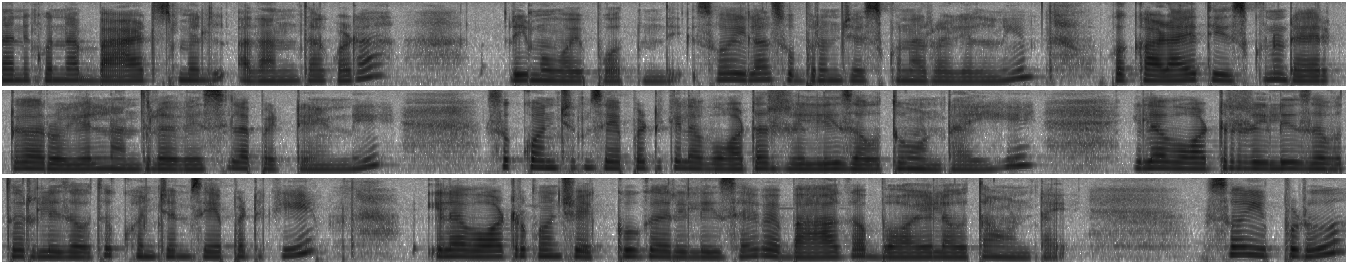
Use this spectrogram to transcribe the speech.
దానికి ఉన్న బ్యాడ్ స్మెల్ అదంతా కూడా రిమూవ్ అయిపోతుంది. సో ఇలా శుభ్రం చేసుకున్న రొయ్యలని ఒక కడాయి తీసుకుని డైరెక్ట్గా రొయ్యలను అందులో వేసి ఇలా పెట్టేయండి. సో కొంచెం సేపటికి ఇలా వాటర్ రిలీజ్ అవుతూ ఉంటాయి. ఇలా వాటర్ రిలీజ్ అవుతూ రిలీజ్ అవుతూ కొంచెం సేపటికి ఇలా వాటర్ కొంచెం ఎక్కువగా రిలీజ్ అయ్యి బాగా బాయిల్ అవుతూ ఉంటాయి. సో ఇప్పుడు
